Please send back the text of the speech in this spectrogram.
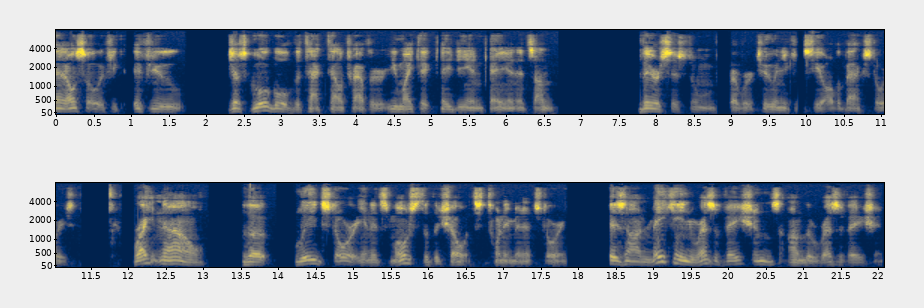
and also if you if you just Google the Tactile Traveler, you might get KDNK, and it's on their system forever too, and you can see all the backstories. Right now, the lead story, and it's most of the show, it's 20 minute story, is on making reservations on the reservation.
